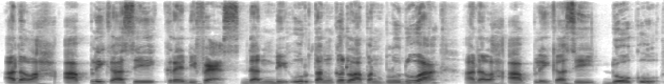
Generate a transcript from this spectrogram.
adalah aplikasi Credifast dan di urutan ke-82 adalah aplikasi Doku.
